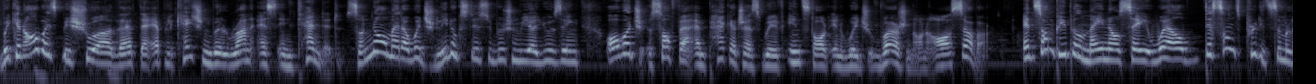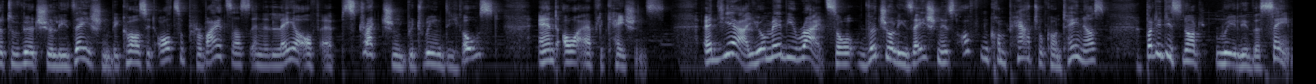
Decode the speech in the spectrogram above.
We can always be sure that the application will run as intended, so no matter which Linux distribution we are using or which software and packages we've installed in which version on our server. And some people may now say, well, this sounds pretty similar to virtualization because it also provides us in a layer of abstraction between the host and our applications. And yeah, you may be right, so virtualization is often compared to containers, but it is not really the same.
